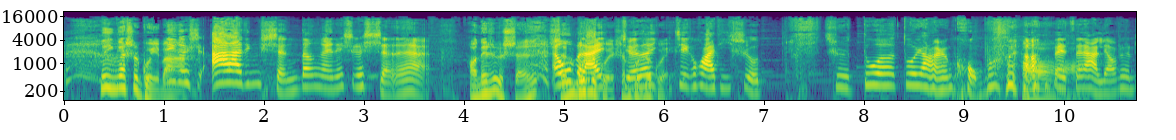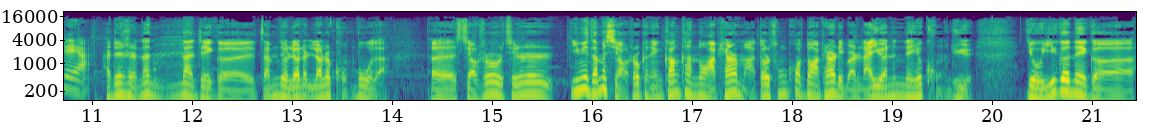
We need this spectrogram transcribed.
那应该是鬼吧？那个是阿拉丁神灯哎，那是个神哎。哦，那是个神，哎，我本来觉得这个话题是有是多多让人恐怖呀，哦 被咱俩聊成这样。还真是。那那这个咱们就聊点聊点恐怖的。呃，小时候其实因为咱们小时候肯定刚看动画片嘛，都是从动画片里边来源的那些恐惧。有一个那个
